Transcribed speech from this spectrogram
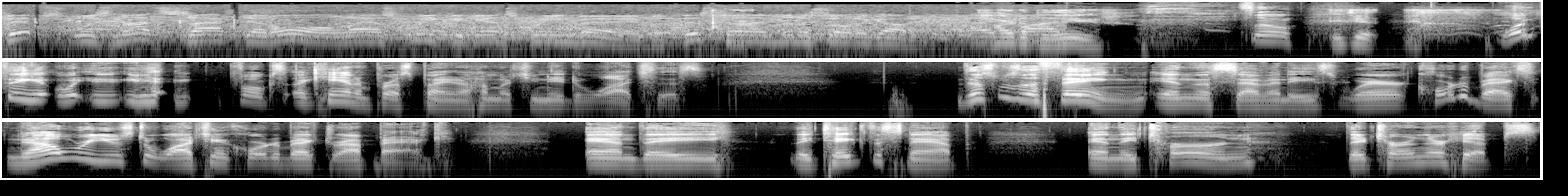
Phipps was not sacked at all last week against Green Bay, but this time Minnesota got him. Hard to believe. So, one thing, you, you, folks, I can't impress Pino how much you need to watch this. This was a thing in the 70s where quarterbacks, now we're used to watching a quarterback drop back and they they take the snap and they turn they turn their hips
